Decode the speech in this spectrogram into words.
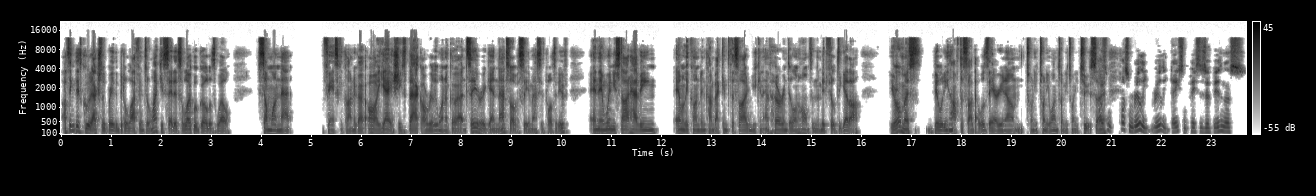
I think this could actually breathe a bit of life into it. Like you said, it's a local girl as well. Someone that fans can kind of go, Oh, yay, she's back. I really want to go out and see her again. That's obviously a massive positive. And then when you start having Emily Condon come back into the side and you can have her and Dylan Holmes in the midfield together, you're almost building half the side that was there in um 2021, 2022. So plus some, plus some really, really decent pieces of business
